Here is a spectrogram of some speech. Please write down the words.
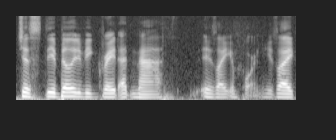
just the ability to be great at math is like important he's like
